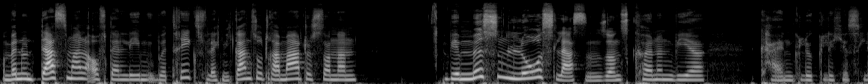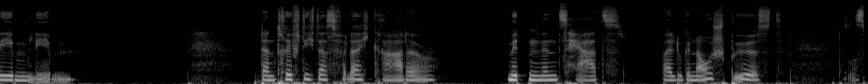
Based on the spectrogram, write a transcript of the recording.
Und wenn du das mal auf dein Leben überträgst, vielleicht nicht ganz so dramatisch, sondern wir müssen loslassen, sonst können wir kein glückliches Leben leben. Dann trifft dich das vielleicht gerade mitten ins Herz, weil du genau spürst, dass es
